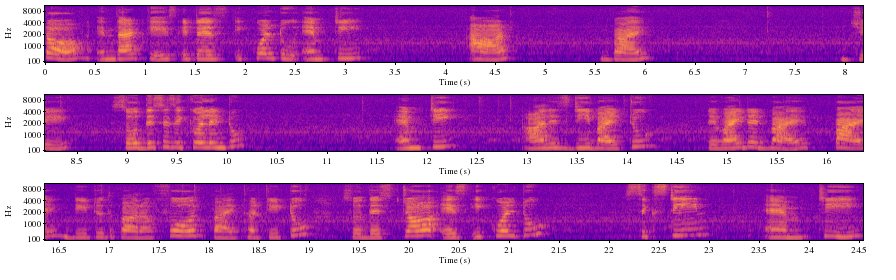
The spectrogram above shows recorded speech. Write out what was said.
tau in that case it is equal to mt r by j. So this is equivalent to mt r is d by 2 divided by pi d to the power of 4 by 32 so this tau is equal to 16 mt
